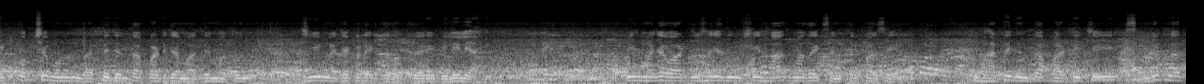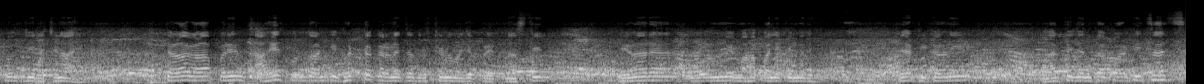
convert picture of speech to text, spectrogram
एक पक्ष म्हणून भारतीय जनता पार्टीच्या माध्यमातून जी माझ्याकडे एक जबाबदारी दिलेली आहे ती माझ्या वाढदिवसाच्या दिवशी हाच माझा एक संकल्प असेल की भारतीय जनता पार्टीची संघटनात्मक जी रचना आहे तळागाळापर्यंत आहेच परंतु आणखी घट्ट करण्याच्या दृष्टीनं माझे प्रयत्न असतील. येणाऱ्या नवी मुंबई महापालिकेमध्ये. त्या ठिकाणी भारतीय जनता पार्टीचाच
